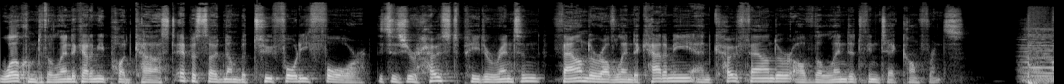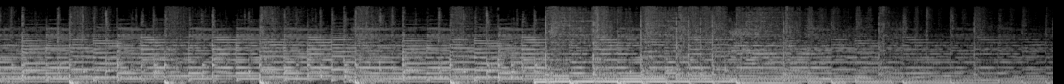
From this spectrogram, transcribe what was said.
Welcome to the Lend Academy podcast, episode number 244. This is your host, Peter Renton, founder of Lend Academy and co-founder of the Lendit FinTech Conference.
